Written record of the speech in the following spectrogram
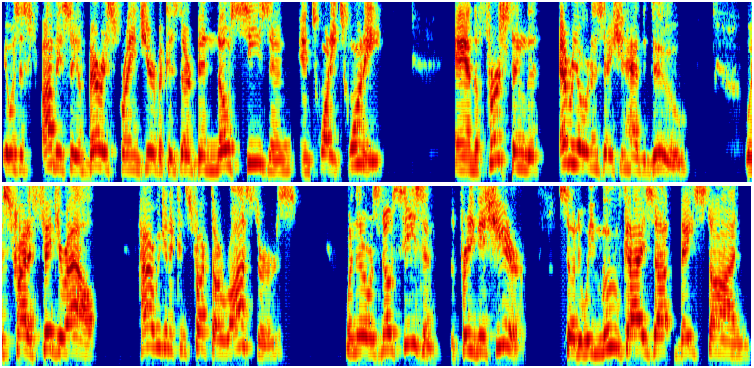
It was a, obviously a very strange year because there had been no season in 2020. And the first thing that every organization had to do was try to figure out how are we going to construct our rosters when there was no season the previous year? So, do we move guys up based on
